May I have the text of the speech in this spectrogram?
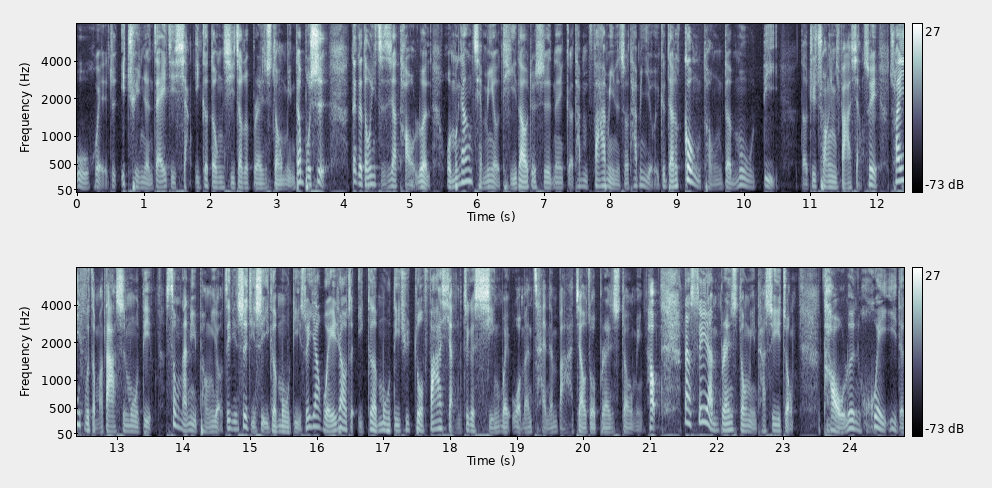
误会，就一群人在一起想一个东西叫做 brainstorming，但不是那个东西只是叫讨论。我们刚刚前面有提到，就是那个他们发明的时候，他们有一个叫做共同的目的。的去创意发想。所以穿衣服怎么搭是目的，送男女朋友这件事情是一个目的，所以要围绕着一个目的去做发想的这个行为，我们才能把它叫做 brainstorming。好，那虽然 brainstorming 它是一种讨论会议的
